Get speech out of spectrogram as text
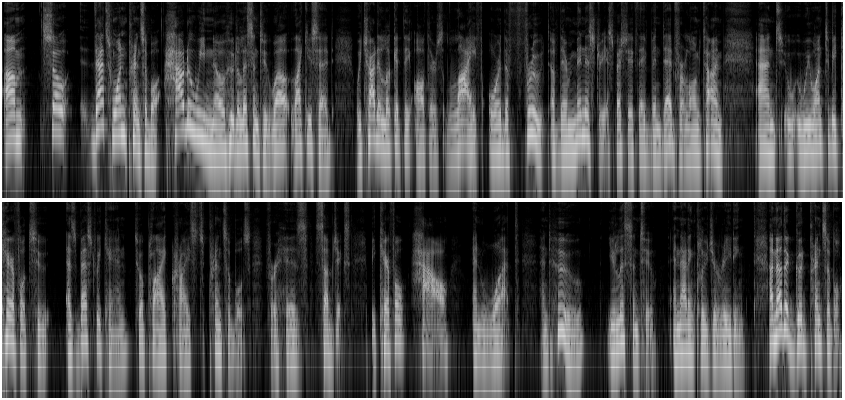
Um, so that's one principle. How do we know who to listen to? Well, like you said, we try to look at the author's life or the fruit of their ministry, especially if they've been dead for a long time. And we want to be careful to as best we can to apply Christ's principles for his subjects. Be careful how and what and who you listen to, and that includes your reading. Another good principle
